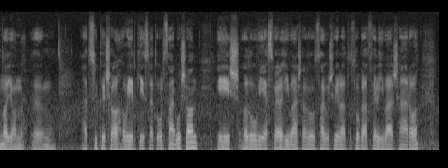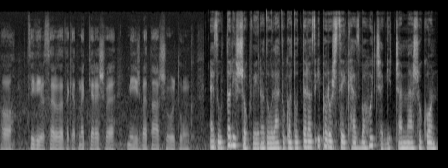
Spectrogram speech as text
nagyon hát szükös a, a vérkészlet országosan, és az OVS felhívására, az Országos Vérlátó Szolgálat felhívására a civil szervezeteket megkeresve mi is betársultunk. Ezúttal is sok véradó látogatott el az iparos székházba, hogy segítsen másokon.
